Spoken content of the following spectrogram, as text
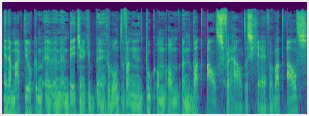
En dan maakt hij ook een, een, een beetje een, een gewoonte van in het boek om, om een wat-als verhaal te schrijven. Wat als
